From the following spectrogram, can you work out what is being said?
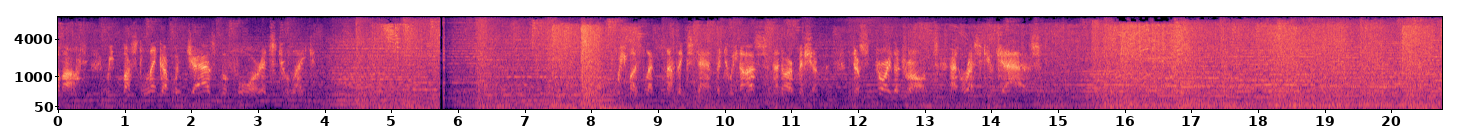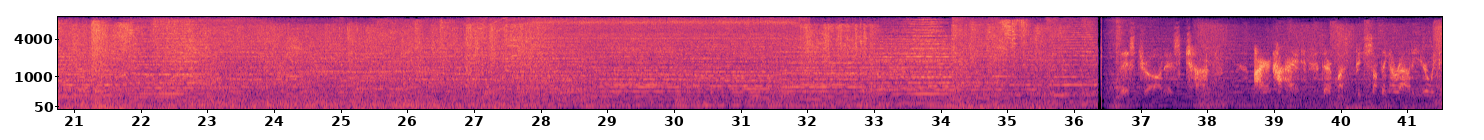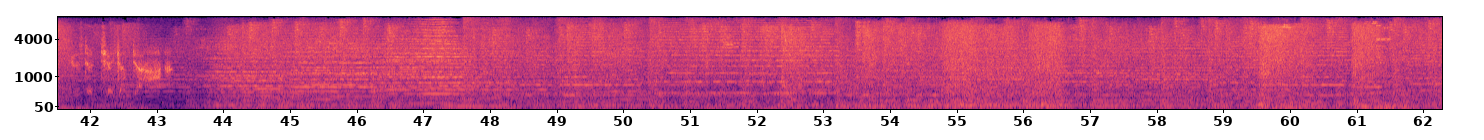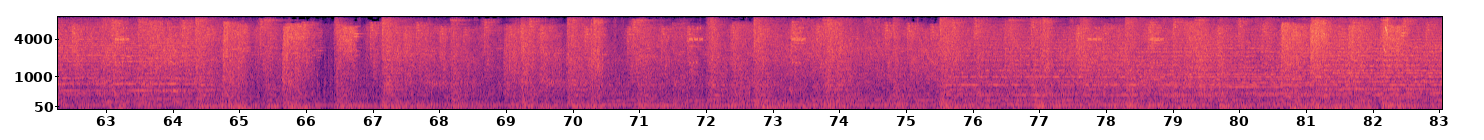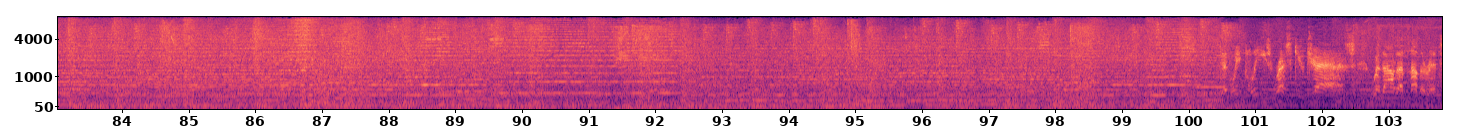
Him out. We must link up with Jazz before it's too late. We must let nothing stand between us and our mission. Destroy the drones is tough. Ironhide, there must be something around here we can use to take him down.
